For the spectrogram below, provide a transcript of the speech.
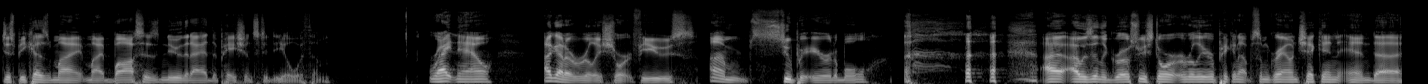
just because my, my bosses knew that I had the patience to deal with them. Right now, I got a really short fuse. I'm super irritable. I, I, was in the grocery store earlier picking up some ground chicken and uh,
